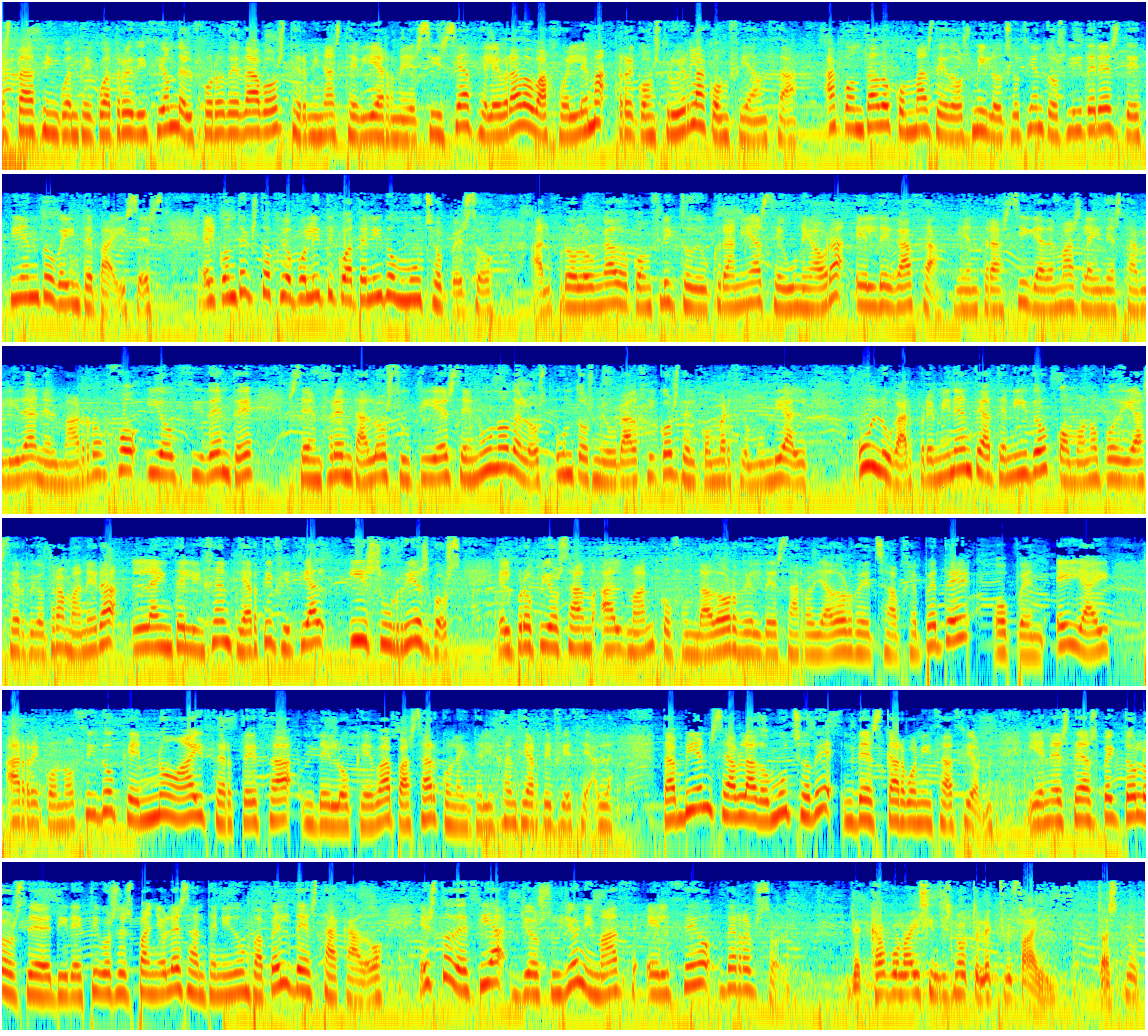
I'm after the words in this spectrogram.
Esta 54 edición del Foro de Davos termina este viernes y se ha celebrado bajo el lema Reconstruir la confianza. Ha contado con más de 2.800 líderes de 120 países. El contexto geopolítico ha tenido mucho peso. Al prolongado conflicto de Ucrania se une ahora el de Gaza, mientras sigue además la inestabilidad en el Mar Rojo y Occidente se enfrenta a los hutíes en uno de los puntos neurálgicos del comercio mundial. Un lugar preeminente ha tenido, como no podía ser de otra manera, la inteligencia artificial y sus riesgos. El propio Sam Altman, cofundador del desarrollador de ChatGPT, OpenAI, ha reconocido que no hay certeza de lo que va a pasar con la inteligencia artificial. También se ha hablado mucho de descarbonización y en este aspecto los eh, directivos españoles han tenido un papel destacado. Esto decía Josu Yonimaz, el CEO de Repsol. Decarbonizing is not electrifying. That's not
